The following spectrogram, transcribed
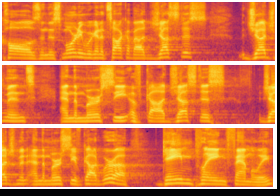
Calls. And this morning, we're going to talk about justice, judgment, and the mercy of God. Justice, judgment, and the mercy of God. We're a game playing family.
